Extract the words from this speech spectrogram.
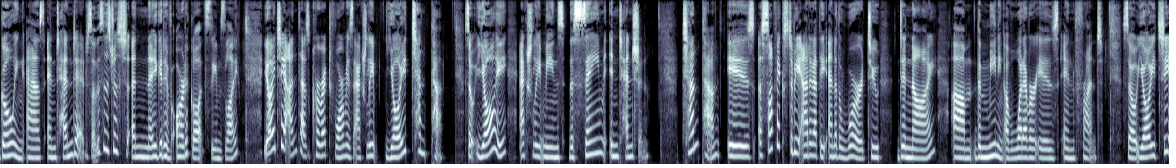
going as intended. So this is just a negative article, it seems like. 여의치 않다's correct form is actually 여의찬다. So yoi actually means the same intention. Chanta is a suffix to be added at the end of the word to deny um, the meaning of whatever is in front. So yoichi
